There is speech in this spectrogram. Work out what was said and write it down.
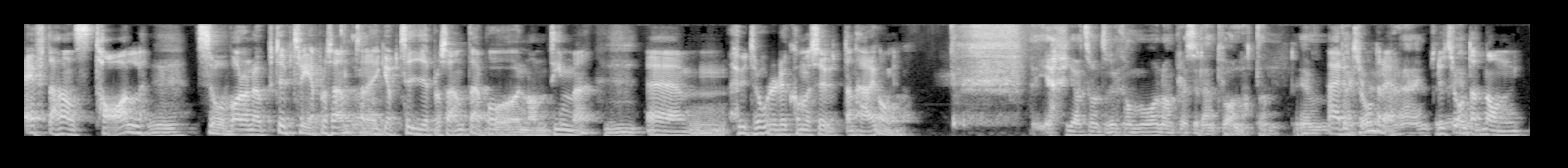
efter hans tal mm. så var den upp typ 3 procent. Så den gick upp 10 där på någon timme. Mm. Um, hur tror du det kommer se ut den här gången? Jag tror inte det kommer vara någon presidentval natten. Nej, du tror inte det? Nej, du tror inte att någon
